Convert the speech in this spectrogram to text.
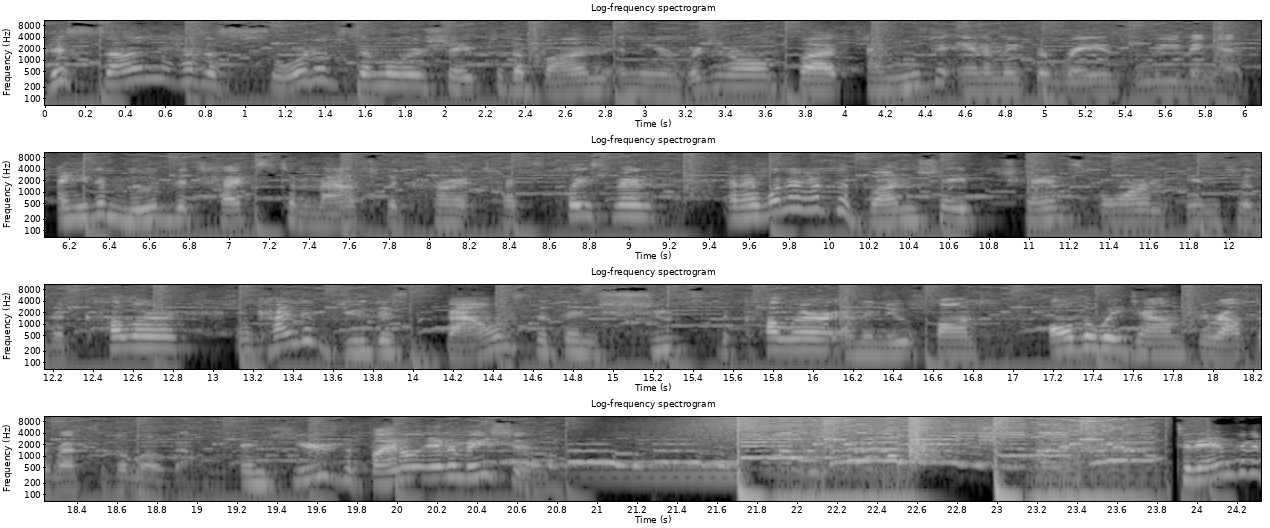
This sun has a sort of similar shape to the bun in the original, but I need to animate the rays leaving it. I need to move the text to match the current text placement, and I want to have the bun shape transform into the color and kind of do this bounce that then shoots the color and the new font all the way down throughout the rest of the logo. And here's the final animation. Today I'm going to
